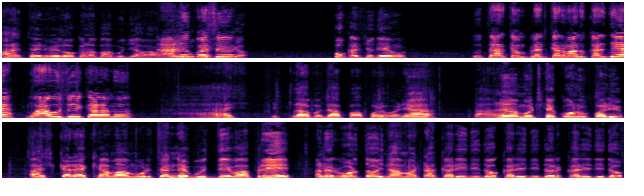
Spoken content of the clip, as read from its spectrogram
વાર થઈને વેલો કળા બાબુજી આવા તારે પછી? શું કરશું દે હું? તું તાર કમ્પ્લીટ કરવાનું કરી દે હું આવું છું. હાય, એટલા બધા પાપડ વણ્યા તાણે અમુ ઠેકોણું પડ્યું. અશ્કરે ખેમા મૂળચંદને બુદ્ધિ વાપરી અને રોડ તો એના માટે કરી દીધો કરી દીધો ને કરી દીધો.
